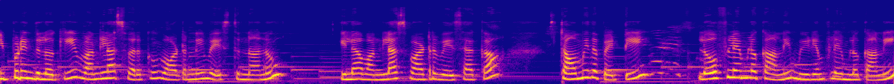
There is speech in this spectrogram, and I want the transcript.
ఇప్పుడు ఇందులోకి వన్ గ్లాస్ వరకు వాటర్ని వేస్తున్నాను. ఇలా వన్ గ్లాస్ వాటర్ వేశాక స్టవ్ మీద పెట్టి లో ఫ్లేమ్లో కానీ మీడియం ఫ్లేమ్లో కానీ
